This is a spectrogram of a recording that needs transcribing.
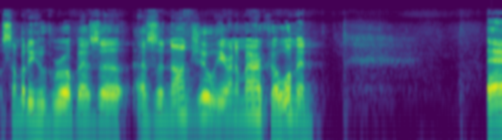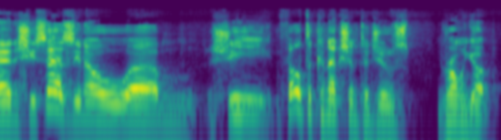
somebody who grew up as a as a non-Jew here in America, a woman, and she says, you know, um, she felt a connection to Jews growing up.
